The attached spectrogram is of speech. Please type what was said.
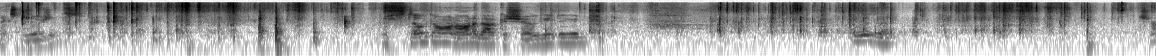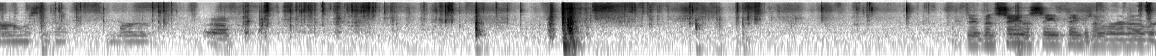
Next illusions. They're still going on about Khashoggi, dude. What is that? Journalist that got murdered. Oh. They've been saying the same things over and over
